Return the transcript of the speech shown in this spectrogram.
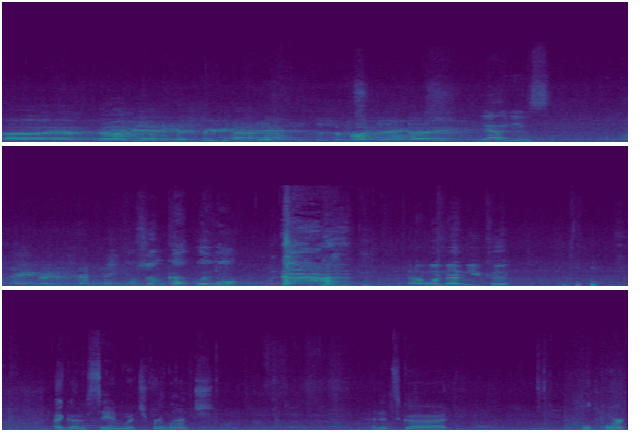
Uh, I have no idea any history behind it. It's just a project I Yeah, it is. saved for the sake. Want something cooked? What do you want? I don't want nothing you cook. I got a sandwich for lunch, and it's got pulled pork,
